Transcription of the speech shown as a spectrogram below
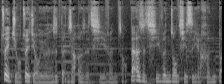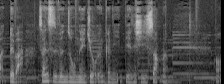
最久最久有人是等上二十七分钟，但二十七分钟其实也很短，对吧？三十分钟内就有人跟你联系上了。哦，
